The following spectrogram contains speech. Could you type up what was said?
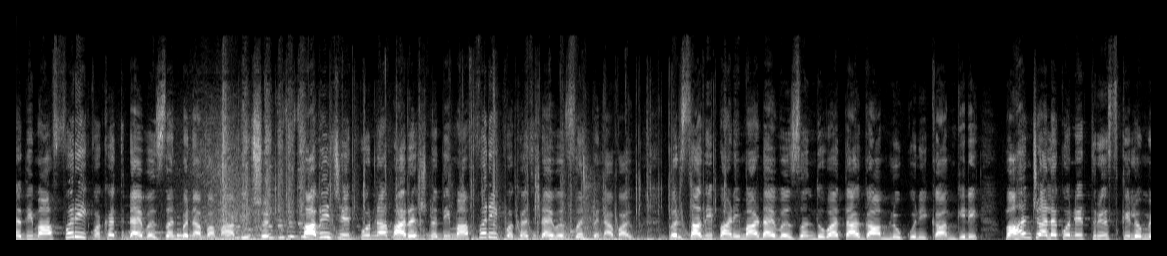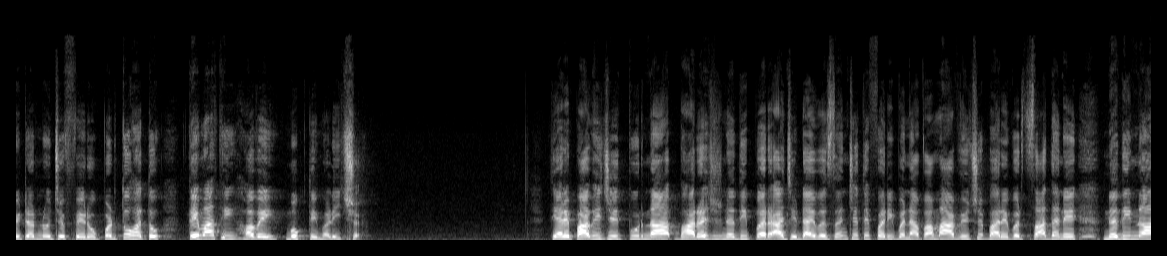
નદીમાં ફરી એક વખત ડાયવર્ઝન બનાવવામાં આવ્યું છે. પાવી જેતપુરના પારજ નદીમાં ફરી એક વખત ડાયવર્ઝન બનાવાયું. વરસાદી પાણીમાં ડાયવર્ઝન ધોવાતા ગામ લોકોની કામગીરી, વાહન ચાલકોને ત્રીસ કિલોમીટરનો જે ફેરો પડતો હતો, તેમાંથી હવે મુક્તિ મળી છે. ત્યારે પાવી જેતપુરના ભારજ નદી પર આજે ડાયવર્ઝન છે તે ફરી બનાવવામાં આવ્યું છે. ભારે વરસાદ અને નદીના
